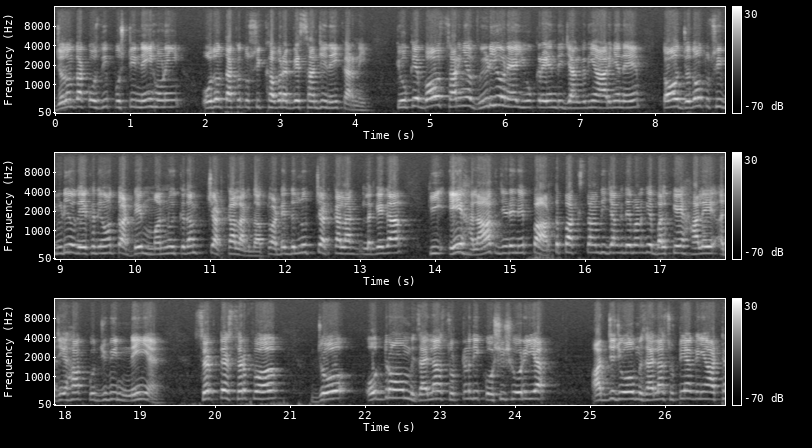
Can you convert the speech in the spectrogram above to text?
ਜਦੋਂ ਤੱਕ ਉਸ ਦੀ ਪੁਸ਼ਟੀ ਨਹੀਂ ਹੋਣੀ, ਉਦੋਂ ਤੱਕ ਤੁਸੀਂ ਖਬਰ ਅੱਗੇ ਸਾਂਝੀ ਨਹੀਂ ਕਰਨੀ। ਕਿਉਂਕਿ ਬਹੁਤ ਸਾਰੀਆਂ ਵੀਡੀਓ ਨੇ ਯੂਕਰੇਨ ਦੀ ਜੰਗ ਦੀਆਂ ਆ ਰਹੀਆਂ ਨੇ, ਤਾਂ ਜਦੋਂ ਤੁਸੀਂ ਵੀਡੀਓ ਦੇਖਦੇ ਹੋ, ਤੁਹਾਡੇ ਮਨ ਨੂੰ ਇੱਕਦਮ ਝਟਕਾ ਲੱਗਦਾ, ਤੁਹਾਡੇ ਦਿਲ ਨੂੰ ਝਟਕਾ ਲੱਗ- ਲੱਗੇਗਾ ਕਿ ਇਹ ਹਾਲਾਤ ਜਿਹੜੇ ਨੇ ਭਾਰਤ ਪਾਕਿਸਤਾਨ ਦੀ ਜੰਗ ਦੇ ਬਣ ਗਏ, ਬਲਕਿ ਹਾਲੇ ਅਜਿਹਾ ਕੁਝ ਵੀ ਨਹੀਂ ਹੈ। ਸਿਰਫ ਤੇ ਸਿਰਫ ਜੋ ਉਧਰੋਂ ਮਿਜ਼ਾਈਲਾਂ ਸੁੱਟਣ ਦੀ ਕੋਸ਼ਿਸ਼ ਹੋ ਰਹੀ ਆ, ਅੱਜ ਜੋ ਮਿਜ਼ਾਈਲਾਂ ਸੁੱਟੀਆਂ ਗਈਆਂ 8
